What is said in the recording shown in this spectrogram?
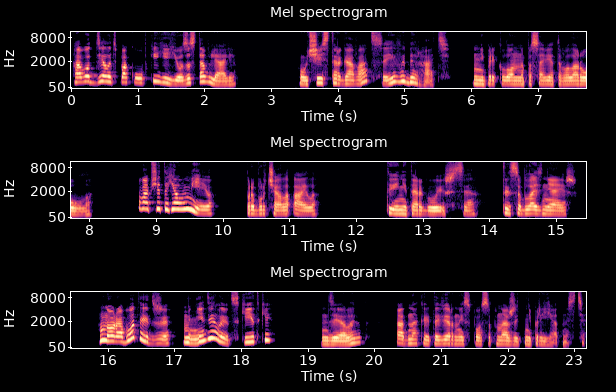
а вот делать покупки ее заставляли. «Учись торговаться и выбирать», — непреклонно посоветовала Роула. «Вообще-то я умею», — пробурчала Айла. «Ты не торгуешься, ты соблазняешь». «Но работает же, мне делают скидки». «Делают, Однако это верный способ нажить неприятности.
